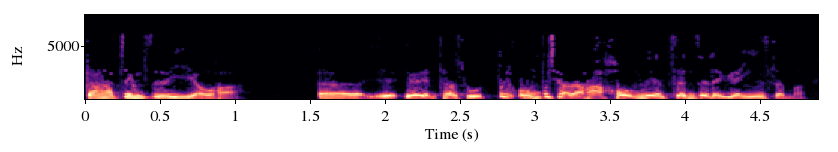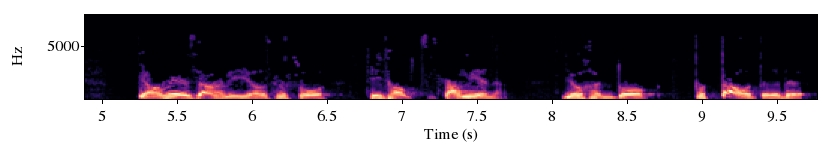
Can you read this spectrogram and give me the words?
但他禁止的理由哈，呃，有有点特殊，不，我们不晓得他后面真正的原因是什么。表面上的理由是说，TikTok 上面呢有很多不道德的。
